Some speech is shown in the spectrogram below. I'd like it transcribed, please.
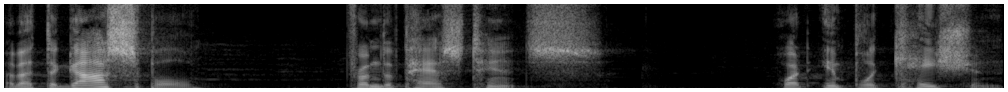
about the gospel from the past tense? What implication?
